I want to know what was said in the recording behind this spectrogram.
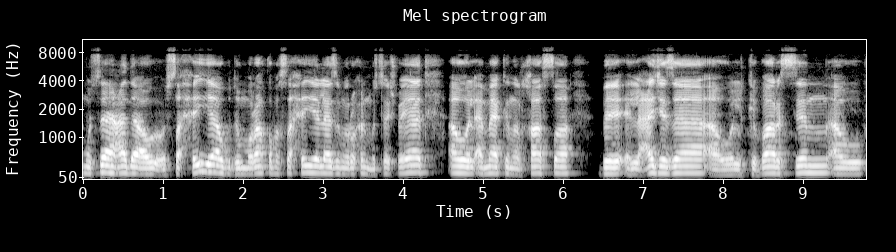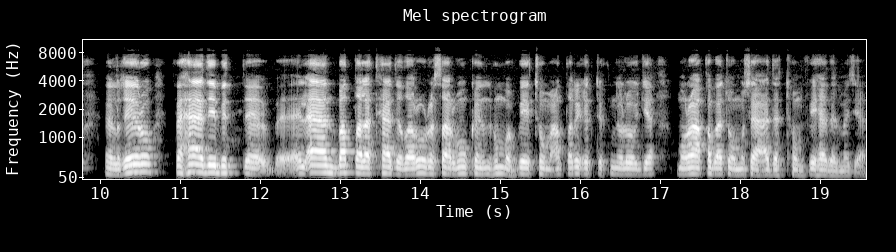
مساعدة أو صحية أو بدهم مراقبة صحية لازم يروحوا المستشفيات أو الأماكن الخاصة بالعجزة أو الكبار السن أو الغيره. فهذه بت... الآن بطلت هذه ضرورة صار ممكن هم في بيتهم عن طريق التكنولوجيا مراقبة ومساعدتهم في هذا المجال.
